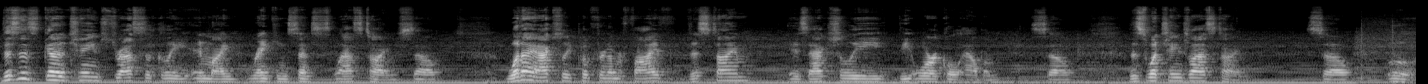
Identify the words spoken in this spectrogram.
This is going to change drastically in my ranking since last time. So, what I actually put for number five this time is actually the Oracle album. So, this is what changed last time. So, ugh.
